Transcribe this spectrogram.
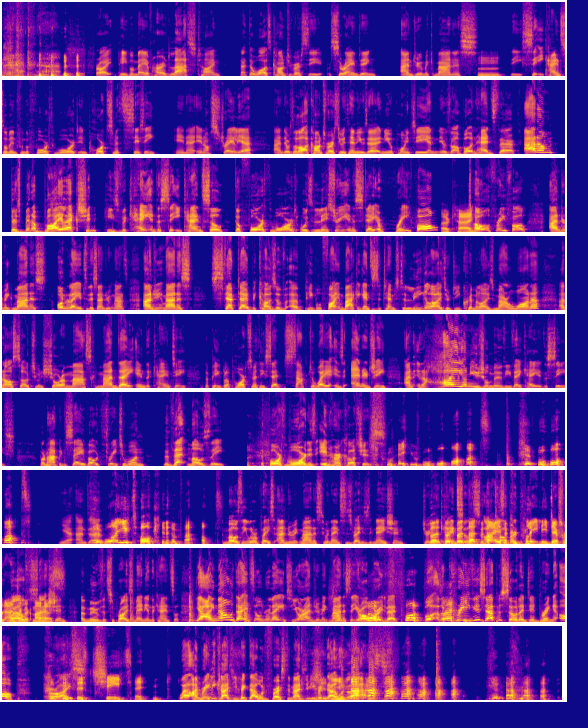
Yeah. right. People may have heard last time that there was controversy surrounding Andrew McManus, the city councilman from the fourth ward in Portsmouth City in uh, in Australia. And there was a lot of controversy with him. He was a new appointee, and there was a lot of button heads there. Adam, there's been a by-election. He's vacated the city council. The fourth ward was literally in a state of free fall Okay. total free fall. Andrew McManus, unrelated to this Andrew McManus, Andrew McManus stepped out because of uh, people fighting back against his attempts to legalize or decriminalize marijuana and also to ensure a mask mandate in the county. The people of Portsmouth, he said, sapped away his energy and in a highly unusual move, he vacated the seat. But I'm happy to say, voted 3 to 1. Livette Mosley, the fourth ward is in her clutches. Wait, what? What? Yeah, and uh, What are you talking about? Mosley will replace Andrew McManus, who announced his resignation during But the but, but, that, but that is a completely different Andrew McManus. session, a move that surprised many on the council. Yeah, I know that it's unrelated to your Andrew McManus that you're all worried about. But on sake. previous episode, I did bring it up. All right. This is cheating. Well, I'm really glad you picked that one first. Imagine if you picked that one last.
